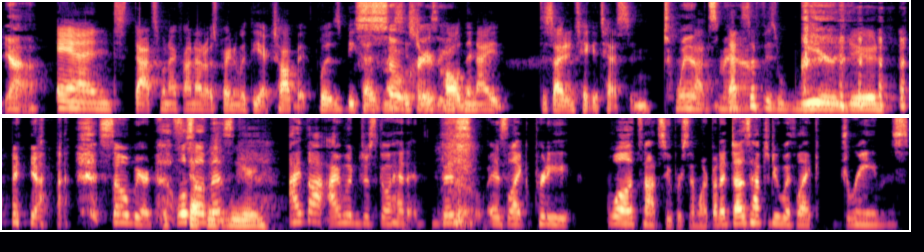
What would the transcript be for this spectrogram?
Yeah. And that's when I found out I was pregnant with the ectopic was because so my sister crazy. called and I decided to take a test and twins, man. That stuff is weird, dude. yeah. So weird. That well, so this weird. I thought I would just go ahead. This is like pretty well, it's not super similar, but it does have to do with like dreams.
